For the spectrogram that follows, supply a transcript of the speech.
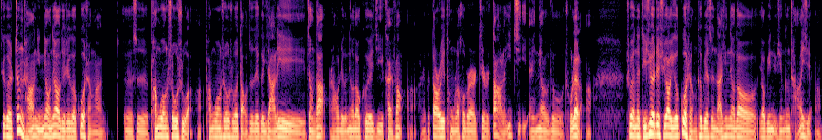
这个正常你尿尿的这个过程啊。呃，是膀胱收缩啊，膀胱收缩导致这个压力增大，然后这个尿道括约肌开放啊，这个道一通了，后边劲儿大了，一挤，哎，尿就出来了啊。所以呢，的确这需要一个过程，特别是男性尿道要比女性更长一些啊。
